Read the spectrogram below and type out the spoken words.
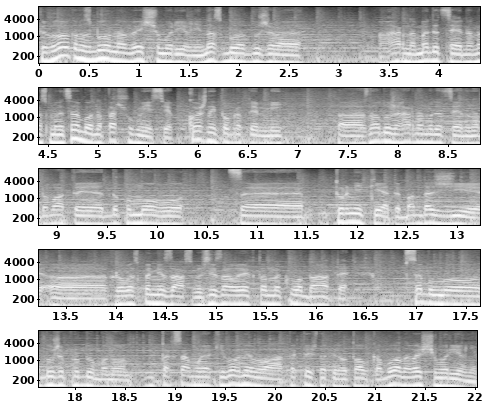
Підготовка у нас була на вищому рівні. У нас була дуже гарна медицина. У нас медицина була на першому місці. Кожний побратим мій знав дуже гарну медицину, надавати допомогу. Це турнікети, бандажі, кровоспинні засоби. Всі знали, як то накладати. Все було дуже продумано. Так само, як і вогнева, тактична підготовка була на вищому рівні.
